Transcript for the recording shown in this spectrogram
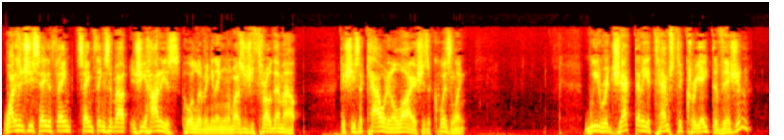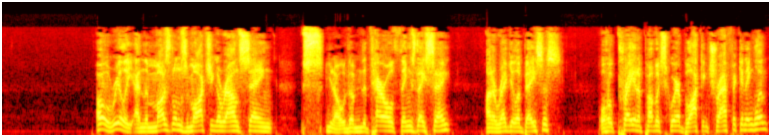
Why doesn't she say the same, same things about jihadis who are living in England? Why doesn't she throw them out? Because she's a coward and a liar. She's a quisling. We reject any attempts to create division? Oh, really? And the Muslims marching around saying, you know, the, the terrible things they say on a regular basis? Or who pray in a public square blocking traffic in England?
